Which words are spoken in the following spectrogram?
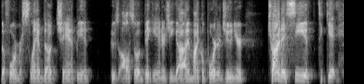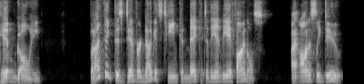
the former slam dunk champion who's also a big energy guy, and Michael Porter Jr. trying to see if to get him going. But I think this Denver Nuggets team can make it to the NBA Finals. I honestly do.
